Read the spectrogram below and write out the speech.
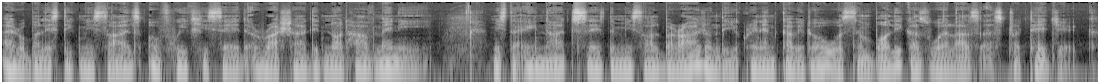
aeroballistic missiles, of which he said Russia did not have many. Mr. Ihnat says the missile barrage on the Ukrainian capital was symbolic as well as strategic.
